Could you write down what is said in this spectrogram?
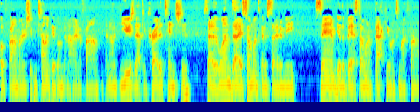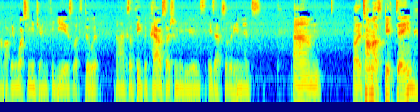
of farm ownership and telling people I'm going to own a farm. And I'd use that to create attention so that one day someone's going to say to me, Sam, you're the best. I want to back you onto my farm. I've been watching your journey for years. Let's do it because uh, I think the power of social media is, is absolutely immense. Um, by the time I was 15,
